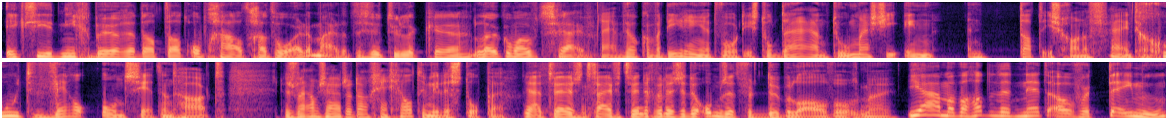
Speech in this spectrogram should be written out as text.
ik zie het niet gebeuren dat dat opgehaald gaat worden. Maar dat is natuurlijk uh, leuk om over te schrijven. Nou welke waardering het wordt is tot daaraan toe. Maar zie in dat is gewoon een feit, groeit wel ontzettend hard. Dus waarom zou je er dan geen geld in willen stoppen? Ja, in 2025 willen ze de omzet verdubbelen al volgens mij. Ja, maar we hadden het net over Temu.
